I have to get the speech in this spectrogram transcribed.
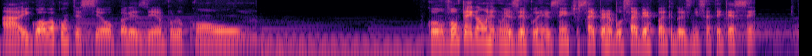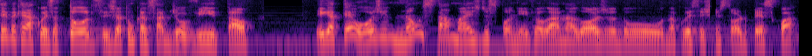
Ah, igual aconteceu, por exemplo, com. com vamos pegar um, um exemplo recente, o, Cyber, o Cyberpunk 2077. Teve aquela coisa toda, vocês já estão cansados de ouvir e tal. Ele até hoje não está mais disponível lá na loja do. na PlayStation Store do PS4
